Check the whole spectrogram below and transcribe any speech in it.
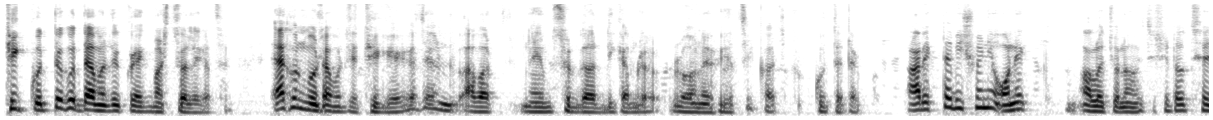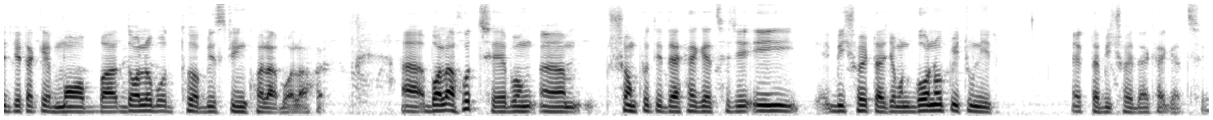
ঠিক করতে করতে আমাদের কয়েক মাস চলে গেছে। এখন মোটামুটি ঠিক হয়ে গেছে। আবার নিয়ম শৃঙ্খলার দিকে আমরা রওনা হয়েছি কাজ করতে থাকব। আরেকটা বিষয় নিয়ে অনেক আলোচনা হয়েছে। সেটা হচ্ছে যেটাকে মব বা দলবদ্ধ বিশৃঙ্খলা বলা হয়। বলা হচ্ছে এবং সম্প্রতি দেখা গেছে যে এই বিষয়টা যেমন গণপিটুনির একটা বিষয় দেখা গেছে।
